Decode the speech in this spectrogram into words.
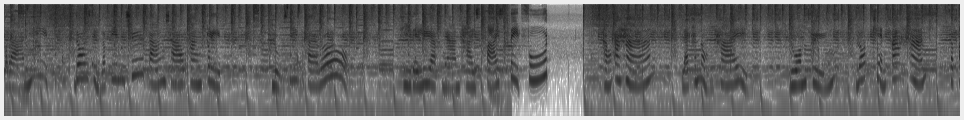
ปราณีต โดยศิลปินชื่อดังชาวอังกฤษ ลูซี่สเปโร่ที่ได้เลือกงานไทยสไตล์สตรีทฟู้ดทั้งอาหารและขนมไทย รวมถึงรถเข็นอาหารสไต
